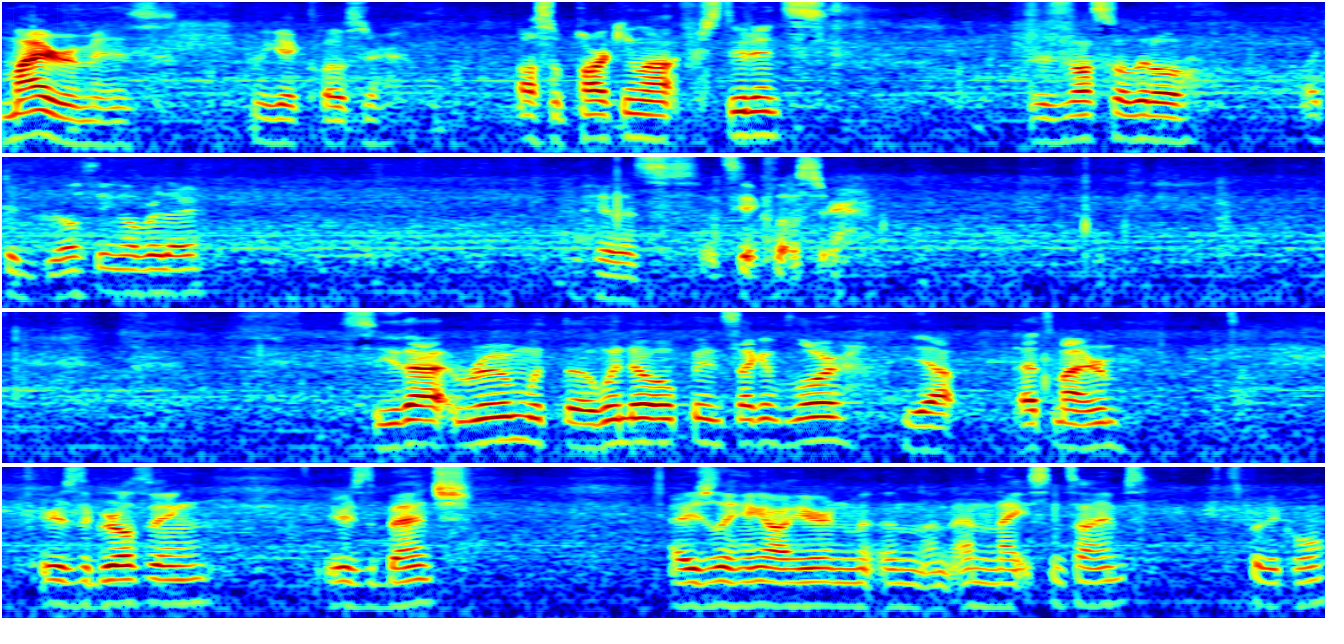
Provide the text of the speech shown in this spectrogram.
my room is we get closer. Also parking lot for students. There's also a little, like a grill thing over there. Here, let's, let's get closer. See that room with the window open, second floor? Yeah, that's my room. Here's the grill thing. Here's the bench. I usually hang out here in, in, in, at night sometimes. It's pretty cool.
